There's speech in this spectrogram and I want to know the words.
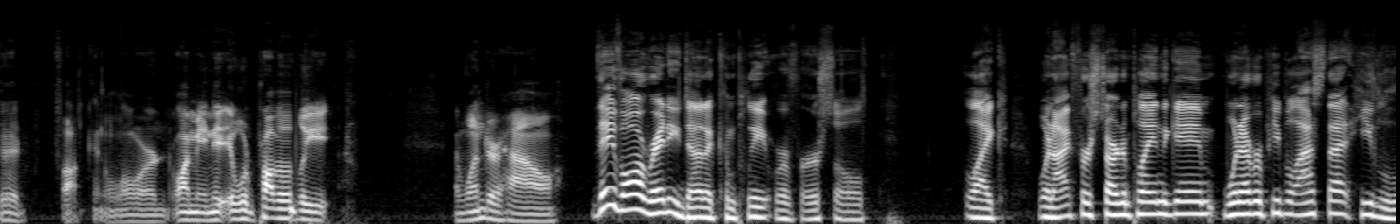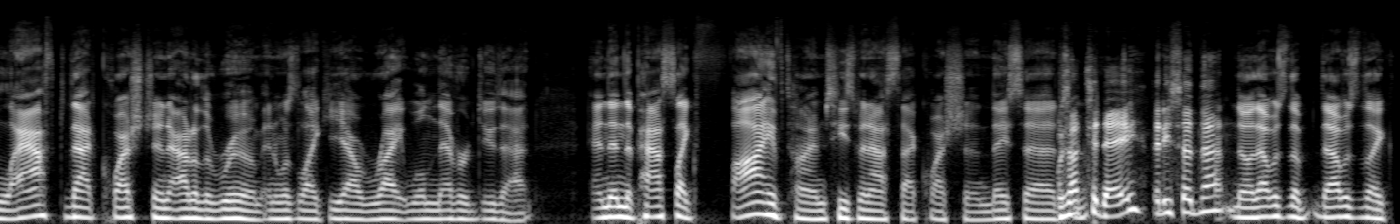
Good fucking lord. Well, I mean, it, it would probably. I wonder how. They've already done a complete reversal. Like when I first started playing the game, whenever people asked that, he laughed that question out of the room and was like, "Yeah, right. We'll never do that." And then the past like five times he's been asked that question, they said, Was that today that he said that? No, that was the that was like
